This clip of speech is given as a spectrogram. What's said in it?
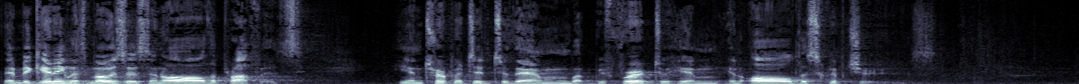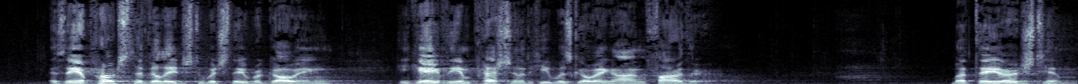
Then, beginning with Moses and all the prophets, he interpreted to them what referred to him in all the scriptures. As they approached the village to which they were going, he gave the impression that he was going on farther. But they urged him,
